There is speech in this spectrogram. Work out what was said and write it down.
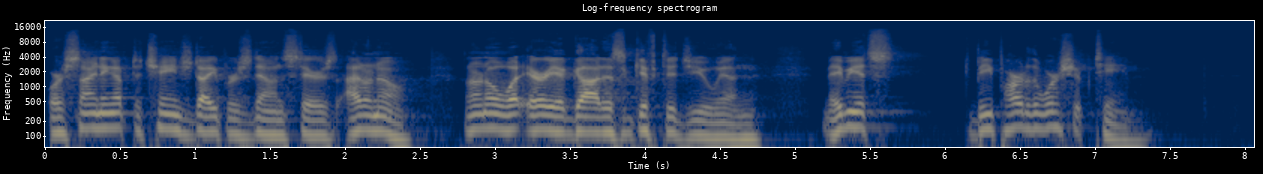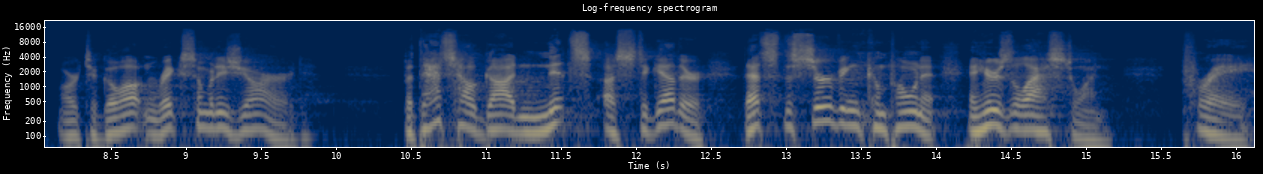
or signing up to change diapers downstairs, I don't know. I don't know what area God has gifted you in. Maybe it's to be part of the worship team or to go out and rake somebody's yard. But that's how God knits us together. That's the serving component. And here's the last one pray.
